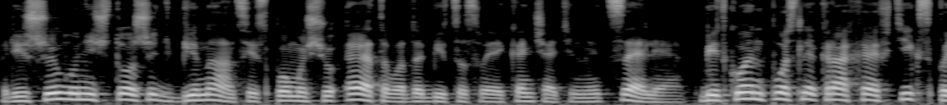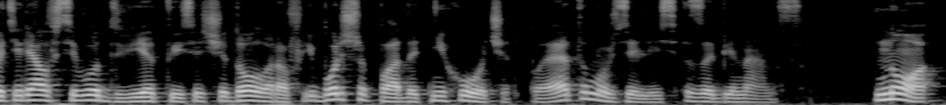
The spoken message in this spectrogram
решил уничтожить Binance и с помощью этого добиться своей окончательной цели. Биткоин после краха FTX потерял всего 2000 долларов и больше падать не хочет, поэтому взялись за Binance. Но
